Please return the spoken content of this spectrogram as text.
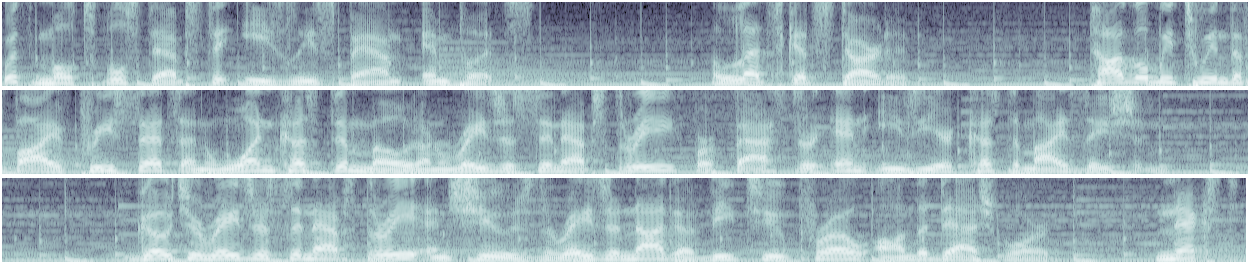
with multiple steps to easily spam inputs. Let's get started. Toggle between the five presets and one custom mode on Razer Synapse 3 for faster and easier customization. Go to Razer Synapse 3 and choose the Razer Naga V2 Pro on the dashboard. Next,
